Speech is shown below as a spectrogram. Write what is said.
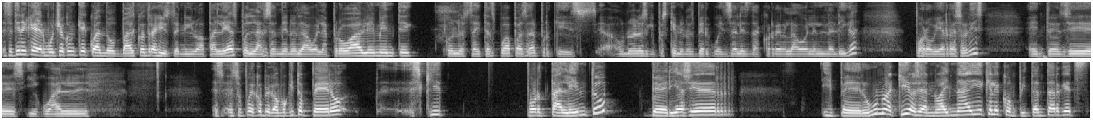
Esto tiene que ver mucho con que cuando vas contra Houston y lo apaleas, pues lanzas menos la bola. Probablemente con los Titans pueda pasar porque es uno de los equipos que menos vergüenza les da correr la bola en la liga, por obvias razones. Entonces, igual, eso, eso puede complicar un poquito, pero es que por talento debería ser hiper uno aquí, o sea, no hay nadie que le compita en targets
